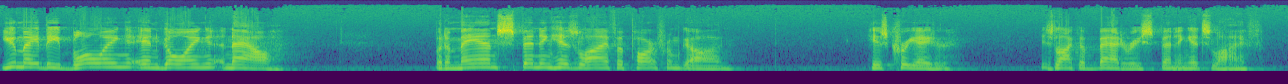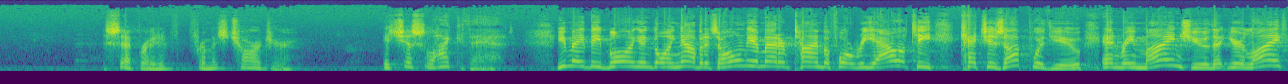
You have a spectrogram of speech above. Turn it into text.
You may be blowing and going now. But a man spending his life apart from God, his Creator, is like a battery spending its life separated from its charger. It's just like that. You may be blowing and going now, but it's only a matter of time before reality catches up with you and reminds you that your life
